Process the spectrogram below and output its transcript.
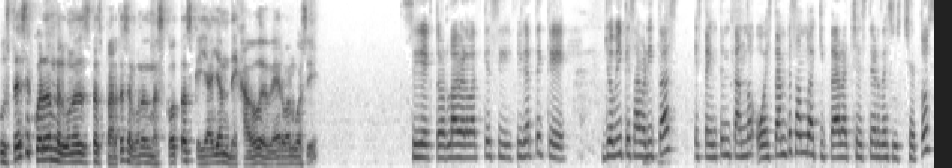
¿Ustedes se acuerdan de algunas de estas partes, algunas mascotas que ya hayan dejado de ver o algo así? Sí, Héctor, la verdad que sí. Fíjate que yo vi que Sabritas está intentando o está empezando a quitar a Chester de sus chetos,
